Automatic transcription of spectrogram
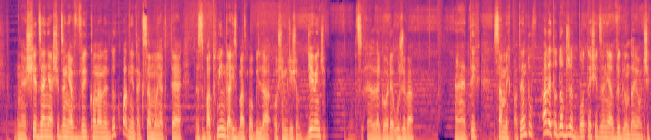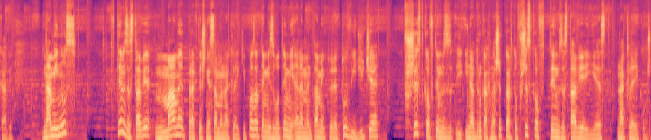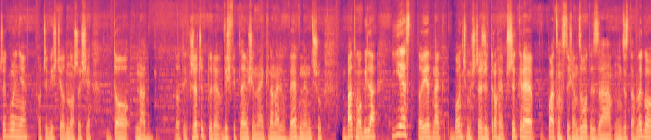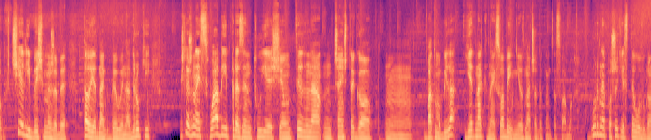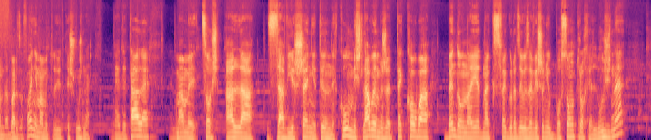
siedzenia, siedzenia wykonane dokładnie tak samo jak te z Batwinga i z Batmobila 89, więc Lego używa e, tych samych patentów, ale to dobrze, bo te siedzenia wyglądają ciekawie. Na minus w tym zestawie mamy praktycznie same naklejki. Poza tymi złotymi elementami, które tu widzicie, wszystko w tym i na drukach na szybkach, to wszystko w tym zestawie jest naklejką. Szczególnie oczywiście odnoszę się do, na, do tych rzeczy, które wyświetlają się na ekranach we wnętrzu Batmobila. Jest to jednak, bądźmy szczerzy, trochę przykre. Płacąc 1000 zł za zestaw Lego, chcielibyśmy, żeby to jednak były nadruki. Myślę, że najsłabiej prezentuje się tylna mm, część tego mm, Batmobila, jednak najsłabiej nie oznacza do końca słabo. Górne poszycie z tyłu wygląda bardzo fajnie, mamy tu też różne e, detale, mamy coś ala zawieszenie tylnych kół. Myślałem, że te koła będą na jednak swego rodzaju zawieszeniu, bo są trochę luźne,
